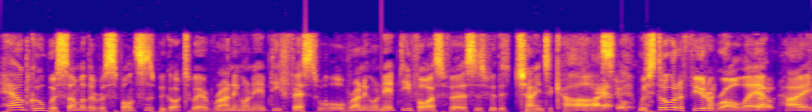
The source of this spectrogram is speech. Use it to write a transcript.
how good were some of the responses we got to our running on empty festival or running on empty vice versus with a change of cars? We've still got a few to roll out. Hey.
